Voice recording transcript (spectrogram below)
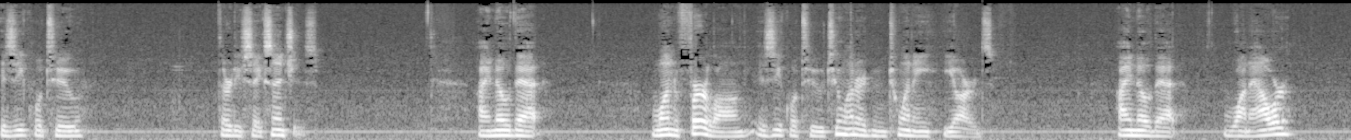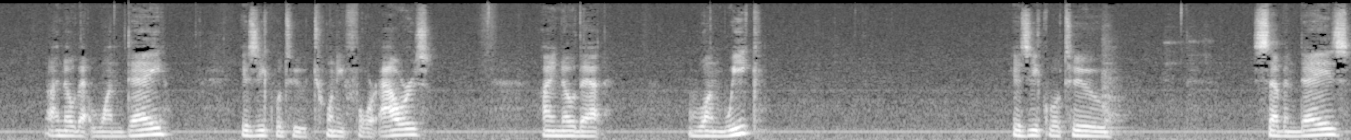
is equal to 36 inches. I know that 1 furlong is equal to 220 yards. I know that 1 hour, I know that 1 day is equal to 24 hours. I know that 1 week is equal to 7 days.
